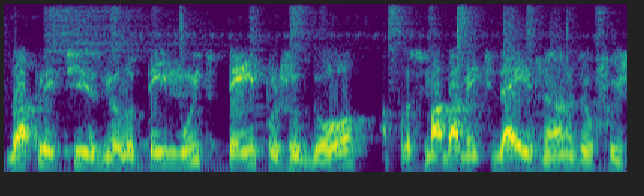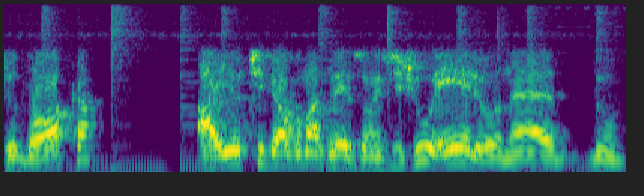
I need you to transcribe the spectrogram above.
do atletismo eu lutei muito tempo judô, aproximadamente 10 anos eu fui judoca, Aí eu tive algumas lesões de joelho, né, do,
